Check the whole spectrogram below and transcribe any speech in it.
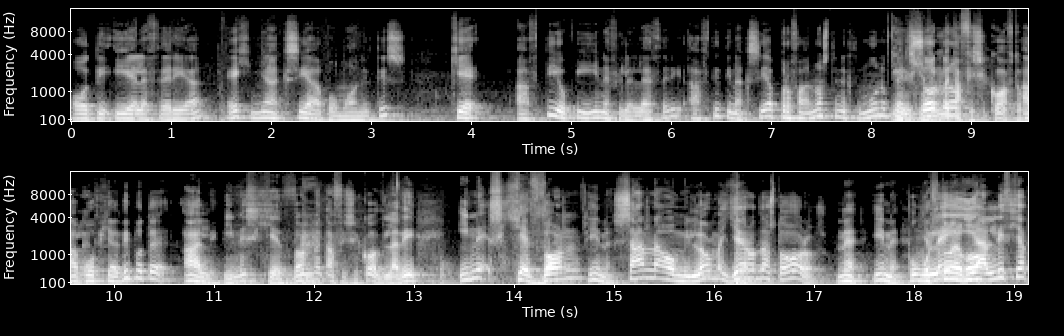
ότι η ελευθερία έχει μια αξία από μόνη της και αυτοί οι οποίοι είναι φιλελεύθεροι, αυτή την αξία προφανώς την εκτιμούν σχεδόν περισσότερο μεταφυσικό αυτό που από λέτε. οποιαδήποτε άλλη. Είναι σχεδόν μεταφυσικό. Δηλαδή είναι σχεδόν Είναι. σαν να ομιλώ με γέροντας το όρος. Ναι, είναι. Που μου Γι' λέει αυτό εγώ- η αλήθεια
